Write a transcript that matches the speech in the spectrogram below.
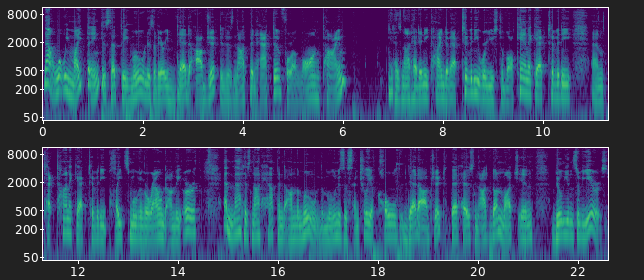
Now, what we might think is that the moon is a very dead object. It has not been active for a long time. It has not had any kind of activity. We're used to volcanic activity and tectonic activity, plates moving around on the Earth, and that has not happened on the Moon. The Moon is essentially a cold, dead object that has not done much in billions of years.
